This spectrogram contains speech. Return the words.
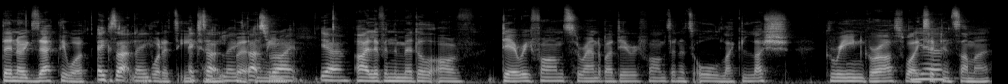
they know exactly what exactly what it's eaten. Exactly, But, I that's mean, right. Yeah, I live in the middle of dairy farms, surrounded by dairy farms, and it's all like lush green grass, well, except Yeah. in summer.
